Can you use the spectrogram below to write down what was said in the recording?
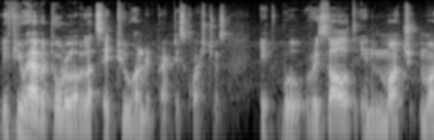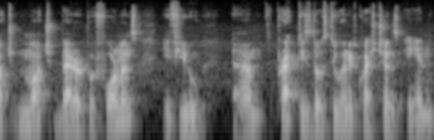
If you have a total of, let's say, 200 practice questions, it will result in much, much, much better performance if you um, practice those 200 questions in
